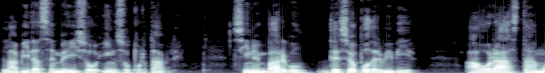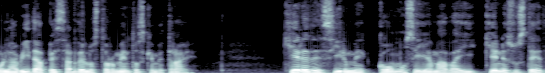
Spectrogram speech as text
La vida se me hizo insoportable. Sin embargo, deseo poder vivir. Ahora hasta amo la vida a pesar de los tormentos que me trae. ¿Quiere decirme cómo se llamaba y quién es usted?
